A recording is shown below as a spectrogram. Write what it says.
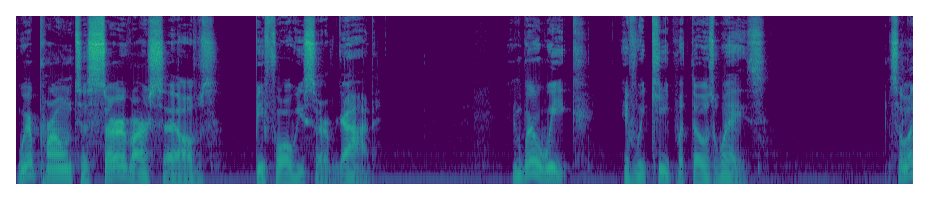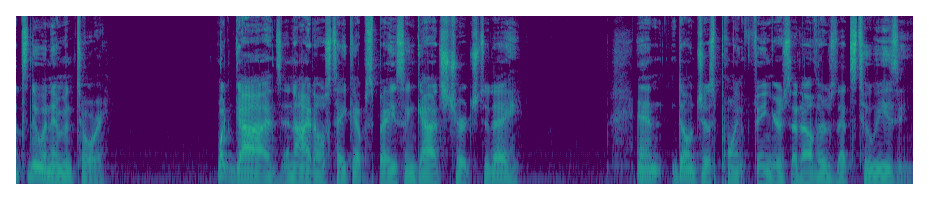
we're prone to serve ourselves before we serve God. And we're weak if we keep with those ways. So let's do an inventory. What gods and idols take up space in God's church today? And don't just point fingers at others, that's too easy.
